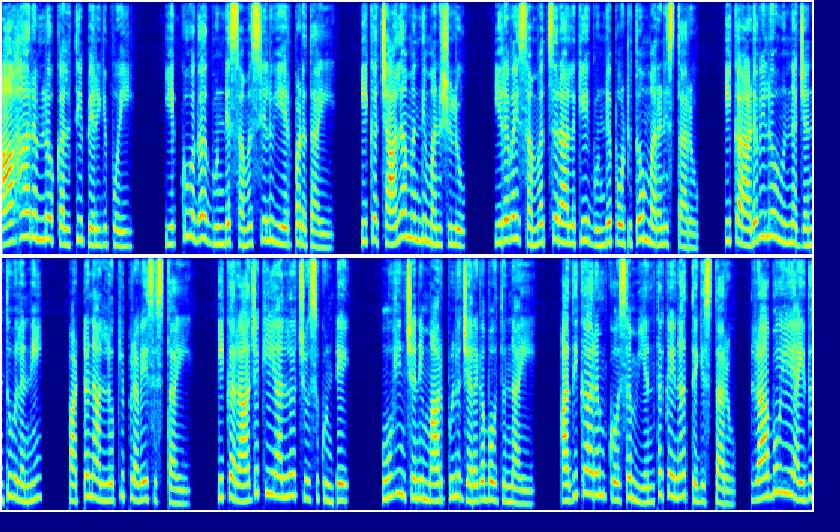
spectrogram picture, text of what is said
ఆహారంలో కల్తీ పెరిగిపోయి ఎక్కువగా గుండె సమస్యలు ఏర్పడతాయి. ఇక చాలామంది మనుషులు ఇరవై సంవత్సరాలకే గుండెపోటుతో మరణిస్తారు. ఇక అడవిలో ఉన్న జంతువులన్నీ పట్టణాల్లోకి ప్రవేశిస్తాయి. ఇక రాజకీయాల్లో చూసుకుంటే ఊహించని మార్పులు జరగబోతున్నాయి. అధికారం కోసం ఎంతకైనా తెగిస్తారు. రాబోయే ఐదు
